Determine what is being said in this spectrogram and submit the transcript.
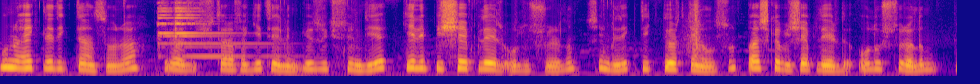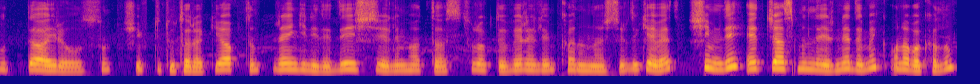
Bunu ekledikten sonra birazcık şu tarafa getirelim gözüksün diye gelip bir shape layer oluşturalım. Şimdilik dikdörtgen olsun. Başka bir shape layer de oluşturalım. Bu daire olsun. Shift'i tutarak yaptım. Rengini de değiştirelim. Hatta stroke da verelim. Kalınlaştırdık. Evet. Şimdi adjustment layer ne demek ona bakalım.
